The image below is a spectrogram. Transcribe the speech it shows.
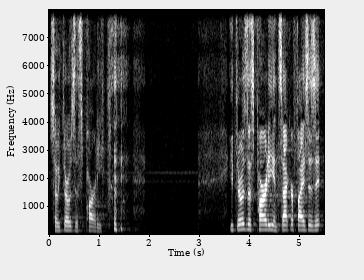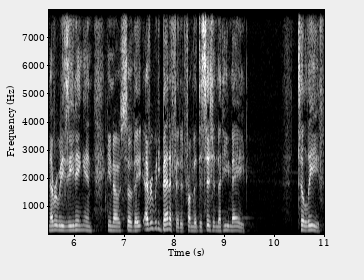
So he throws this party. he throws this party and sacrifices it and everybody's eating and you know so they everybody benefited from the decision that he made to leave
